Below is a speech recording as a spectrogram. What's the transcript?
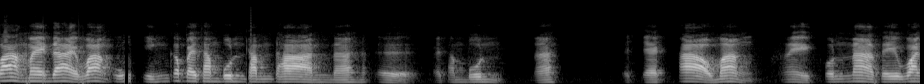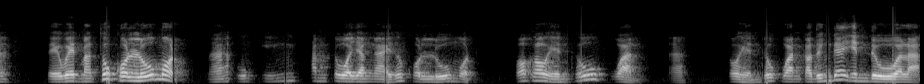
ว่างไม่ได้ว่างอุ้งอิงก็ไปทำบุญทำทานนะเออ ไปทำบุญนะไปแจกข้าวมั่งให้คนหน้าเซเว่นเซเว่นมาทุกคนรู้หมดนะอุ้งอิงทำตัวยังไงทุกคนรู้หมด เพราะเขาเห็นทุกวันนะเขาเห็นทุกวันเขาถึงได้เอ็นดูล่ะ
